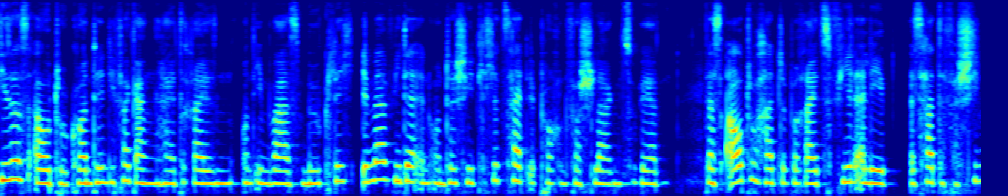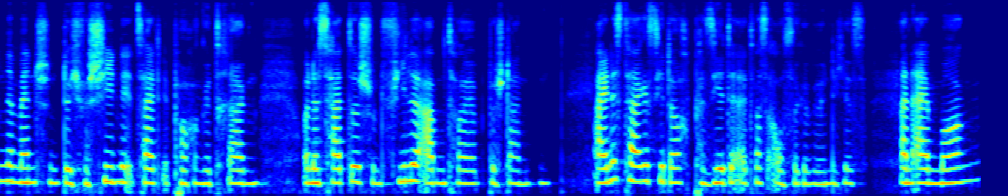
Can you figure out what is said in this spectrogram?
Dieses Auto konnte in die Vergangenheit reisen und ihm war es möglich, immer wieder in unterschiedliche Zeitepochen verschlagen zu werden. Das Auto hatte bereits viel erlebt, es hatte verschiedene Menschen durch verschiedene Zeitepochen getragen und es hatte schon viele Abenteuer bestanden. Eines Tages jedoch passierte etwas Außergewöhnliches. An einem Morgen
